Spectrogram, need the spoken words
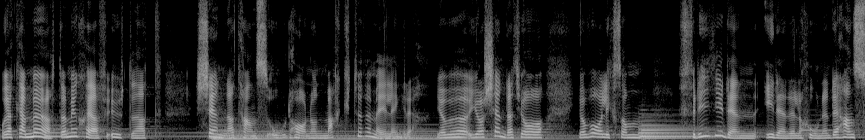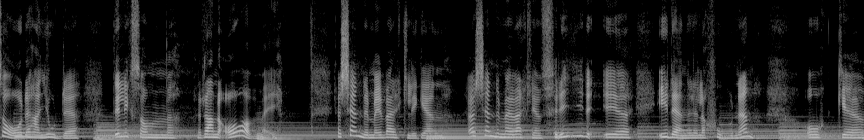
Och jag kan möta min chef utan att känna att hans ord har någon makt över mig längre. Jag, jag kände att jag, jag var liksom fri i den, i den relationen. Det han sa och det han gjorde, det liksom rann av mig. Jag kände mig verkligen, jag kände mig verkligen fri i, i den relationen. Och eh,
